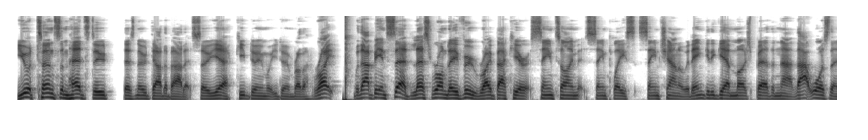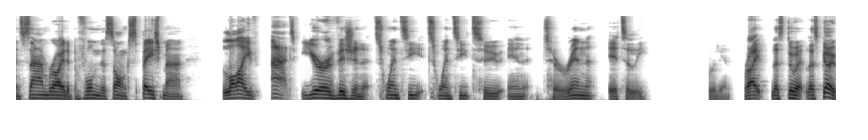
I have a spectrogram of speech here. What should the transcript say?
you'll turn some heads, dude. There's no doubt about it. So yeah, keep doing what you're doing, brother. Right. With that being said, let's rendezvous right back here at same time, same place, same channel. It ain't gonna get much better than that. That was then Sam Ryder performing the song Spaceman live at Eurovision 2022 in Turin, Italy. Brilliant. Right, let's do it. Let's go.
